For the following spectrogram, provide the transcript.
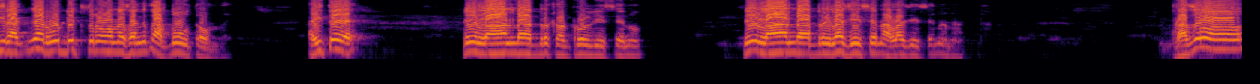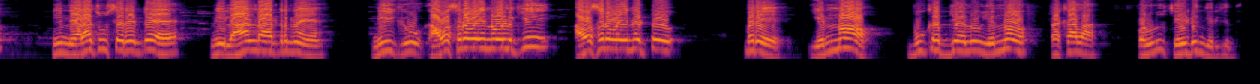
ఈ రకంగా రోడ్డు ఎక్కుతున్నావు అన్న సంగతి అర్థమవుతూ ఉంది. అయితే నేను లా అండ్ ఆర్డర్ కంట్రోల్ చేశాను. నేను లా అండ్ ఆర్డర్ ఇలా చేశాను అలా చేశాను అని ప్రజలు నిన్ను ఎలా చూశారంటే నీ లా అండ్ ఆర్డర్ని నీకు అవసరమైన వాళ్ళకి అవసరమైనట్టు మరి ఎన్నో భూ కబ్జాలు ఎన్నో రకాల పనులు చేయడం జరిగింది.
